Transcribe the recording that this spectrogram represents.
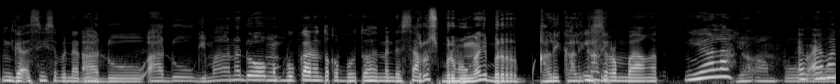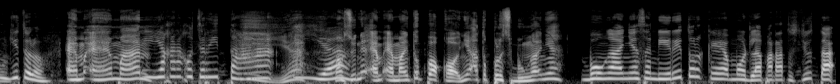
Enggak sih sebenarnya. Aduh, aduh, gimana dong? Bukan untuk kebutuhan mendesak. Terus berbunganya berkali-kali Ih kali. serem banget. Iyalah. Ya ampun. MM-an gitu loh. MM-an. Iya kan aku cerita. Iya. Iya. Maksudnya MM itu pokoknya atau plus bunganya? Bunganya sendiri tuh kayak mau 800 juta.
